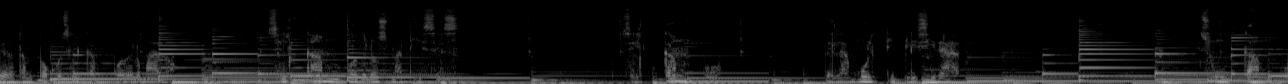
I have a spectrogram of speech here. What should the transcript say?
pero tampoco es el campo de lo malo. Es el campo de los matices. Es el campo de la multiplicidad. Es un campo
